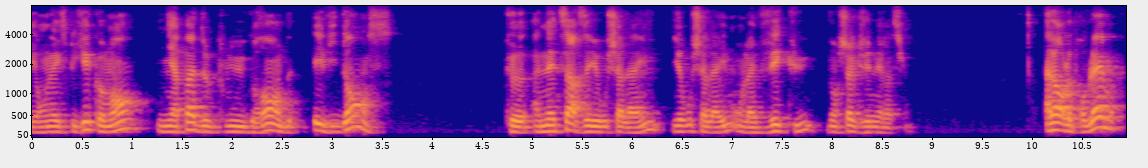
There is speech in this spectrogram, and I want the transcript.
Et on a expliqué comment il n'y a pas de plus grande évidence que à Netzach, ze Yerushalayim, Yerushalayim, on l'a vécu dans chaque génération. Alors, le problème,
